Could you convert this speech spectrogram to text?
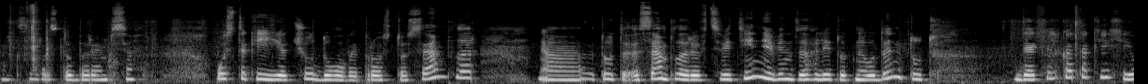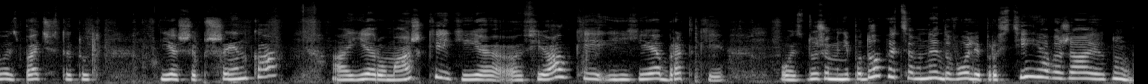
Так, зараз доберемося. Ось такий є чудовий просто семплер. Тут семплери в цвітінні, він взагалі тут не один, тут декілька таких. І ось, бачите, тут є шипшинка, є ромашки, є е, фіалки і є братки. Ось, Дуже мені подобається. Вони доволі прості, я вважаю. ну,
